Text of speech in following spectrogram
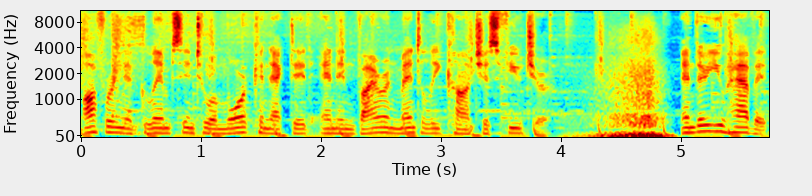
offering a glimpse into a more connected and environmentally conscious future. And there you have it,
